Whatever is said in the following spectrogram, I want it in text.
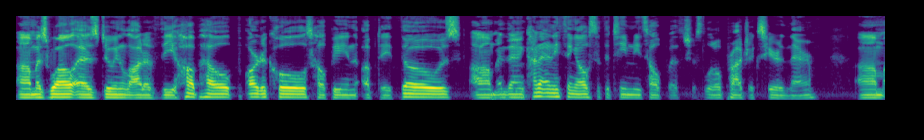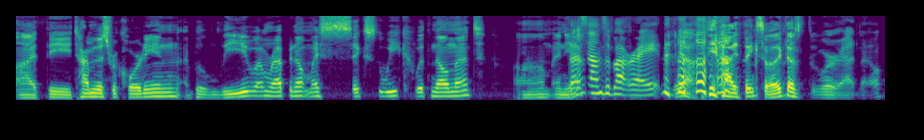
Um, as well as doing a lot of the hub help articles, helping update those, um, and then kind of anything else that the team needs help with, just little projects here and there. Um, at the time of this recording, I believe I'm wrapping up my sixth week with Nelnet. Um, and yeah, that sounds about right. yeah, yeah, I think so. I think that's where we're at now.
